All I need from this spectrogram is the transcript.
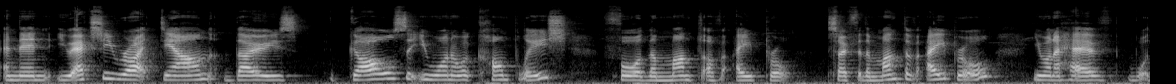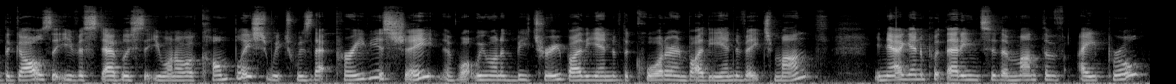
and then you actually write down those goals that you want to accomplish for the month of April. So for the month of April, you want to have what the goals that you've established that you want to accomplish, which was that previous sheet of what we wanted to be true by the end of the quarter and by the end of each month. You're now going to put that into the month of April.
